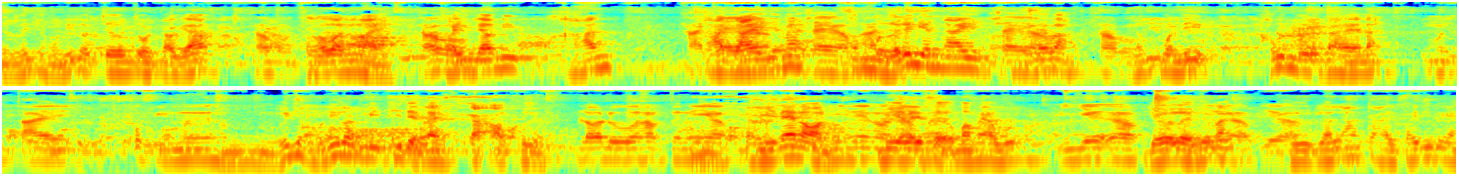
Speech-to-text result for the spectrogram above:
อแล้วอย่างวันนี้เราเจอโจทย์เก่าอีกแล้วครับผมเช้าวันใหม่ครับผม ไฟล์แล้วนี่ค้านขาขาใจใช่ไหมใช่ครับ เสมอได้ยังไงใช่ครับป่ะครับผม แล้ววันนี้เขาเป็นมวยสไตล์อะ ไรนะมวยสไตล์พวกฝีมือคอืรับมแล้วอย่างวันนี้เรามีทีเด็ดอะไรกะเอาคืนรอดูครับตัวนี้ครับ แต่มีแน่นอนมีแน่นอนมีอะไรเสริมมาไหมอาวุธ มีเยอะครับเยอะเลยใช่ไหมเยอะครับเยอะครับคือแล้วร่างกายไฟที่เป็นไง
